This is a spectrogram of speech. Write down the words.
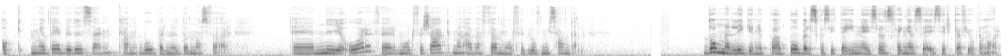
Och med de bevisen kan Bobel nu dömas för eh, nio år för mordförsök men även fem år för grov misshandel. Domen ligger nu på att Bobel ska sitta inne i svensk fängelse i cirka 14 år.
